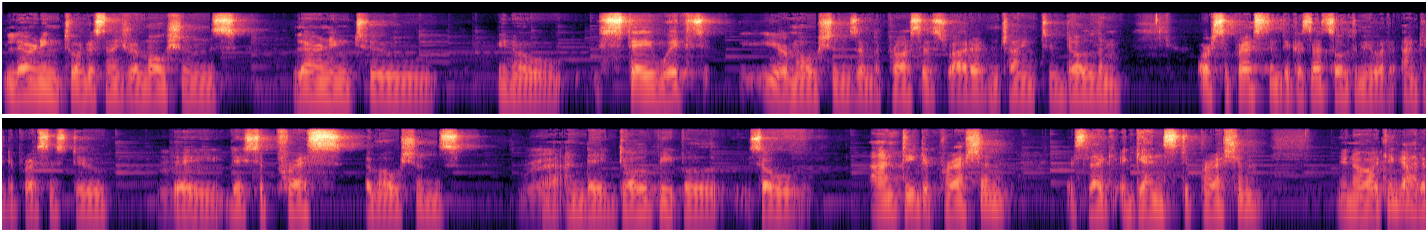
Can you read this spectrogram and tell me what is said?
learning to understand your emotions learning to you know stay with your emotions and the process rather than trying to dull them or suppress them because that's ultimately what antidepressants do Mhm. they they suppress emotions Right. uh, and they dull people so anti-depression is like against depression. You know i think i had a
